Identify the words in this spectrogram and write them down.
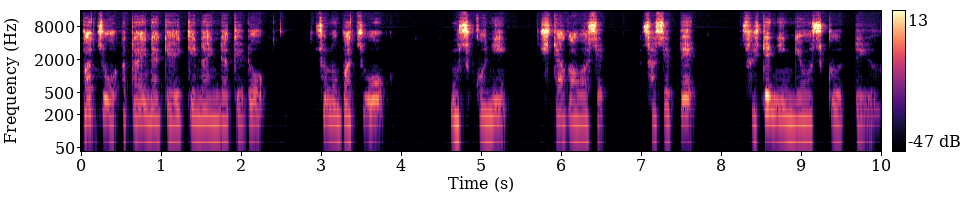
罰を与えなきゃいけないんだけど、その罰を息子に従わせ、させて、そして人間を救うっていう。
